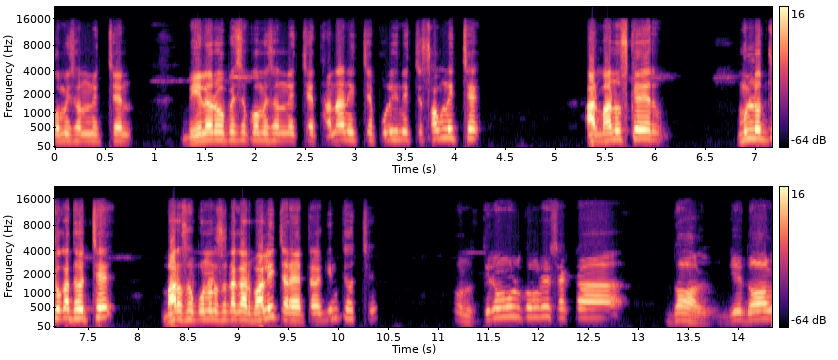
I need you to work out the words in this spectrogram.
কমিশন নিচ্ছেন, বিএলআর অফিসে কমিশন নিচ্ছে, থানা নিচ্ছে, পুলিশ নিচ্ছে, সব নিচ্ছে। আর মানুষকে মূল্য যোগাতে হচ্ছে। বারোশো, পনেরোশো টাকার বালি, চার হাজার টাকা কিনতে হচ্ছে। তৃণমূল কংগ্রেস একটা দল, যে দল,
